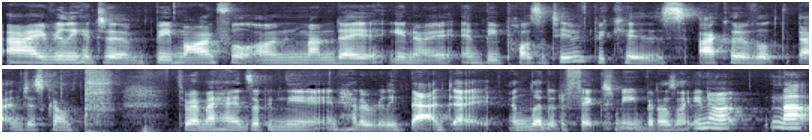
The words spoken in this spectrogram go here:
I really had to be mindful on Monday, you know, and be positive because I could have looked at that and just gone, throw my hands up in the air and had a really bad day and let it affect me. But I was like, you know what, nah,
